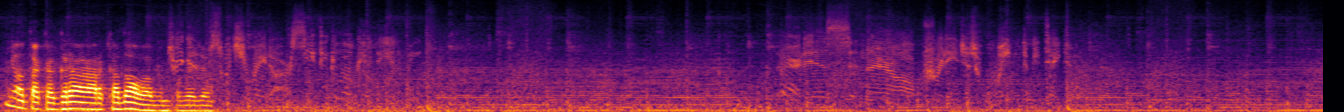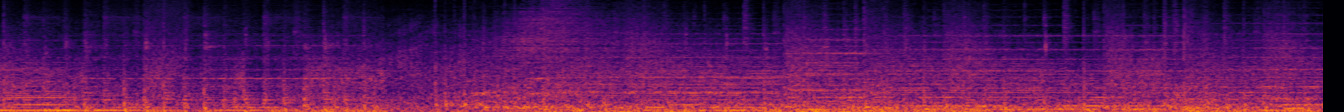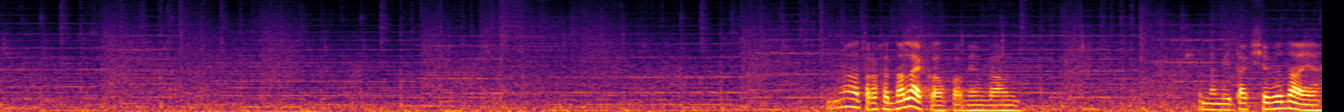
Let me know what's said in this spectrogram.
Ну, так игра аркадала, блин, погодил. trochę daleko, powiem wam. Przynajmniej tak się wydaje.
